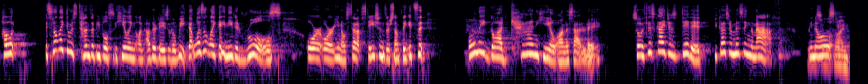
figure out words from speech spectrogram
how it's not like there was tons of people healing on other days of the week. That wasn't like they needed rules or or you know set up stations or something. It's that only god can heal on a saturday. So if this guy just did it you guys are missing the math they're you know, sign.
